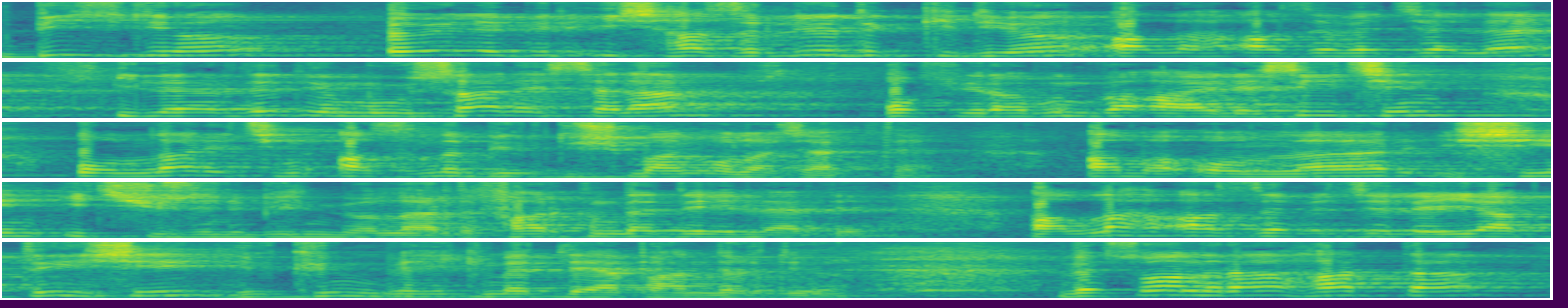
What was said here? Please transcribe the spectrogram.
biz diyor öyle bir iş hazırlıyorduk ki diyor Allah Azze ve Celle ileride diyor Musa Aleyhisselam o Firavun ve ailesi için onlar için azılı bir düşman olacaktı. Ama onlar işin iç yüzünü bilmiyorlardı. Farkında değillerdi. Allah Azze ve Celle yaptığı işi hüküm ve hikmetle yapandır diyor. Ve sonra hatta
